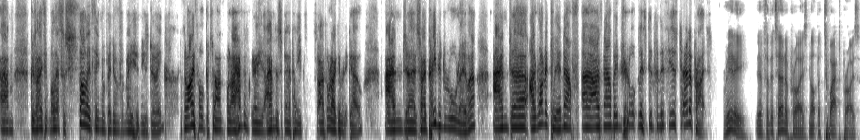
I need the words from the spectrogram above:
because I think well that's a solid thing of bit of information he's doing. So I thought, perchance, well I have the grade, I have the spare paint, so I thought I'd give it a go, and uh, so I painted it all over. And uh, ironically enough, uh, I've now been shortlisted for this year's Turner Prize. Really? For the Turner Prize, not the Twat Prize.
